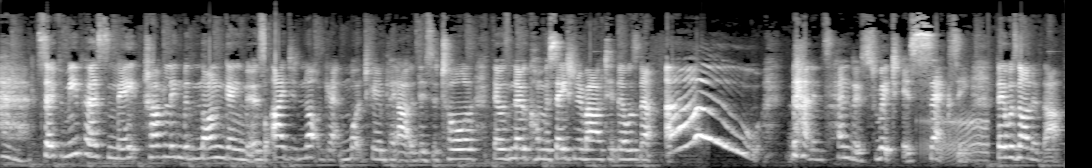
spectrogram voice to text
so for me personally, travelling with non-gamers, I did not get much gameplay out of this at all. There was no conversation about it. There was no, oh, that Nintendo Switch is sexy. There was none of that.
